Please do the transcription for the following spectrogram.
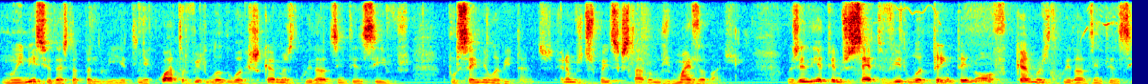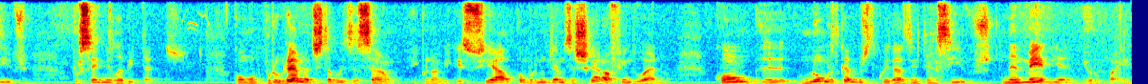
no início desta pandemia, tinha 4,2 camas de cuidados intensivos por 100 mil habitantes. Éramos dos países que estávamos mais abaixo. Hoje em dia temos 7,39 camas de cuidados intensivos por 100 mil habitantes. Com o Programa de Estabilização Económica e Social, comprometemos a chegar ao fim do ano com eh, o número de camas de cuidados intensivos na média europeia.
